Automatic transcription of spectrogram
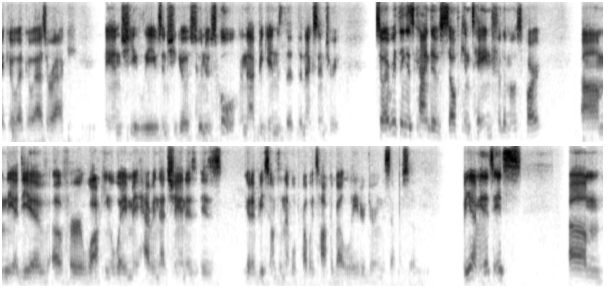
"Eko, Eko, Azarak," and she leaves and she goes to a new school, and that begins the the next entry. So everything is kind of self-contained for the most part. Um, the idea of, of her walking away, having that chant, is is going to be something that we'll probably talk about later during this episode. But yeah, I mean, it's it's um,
